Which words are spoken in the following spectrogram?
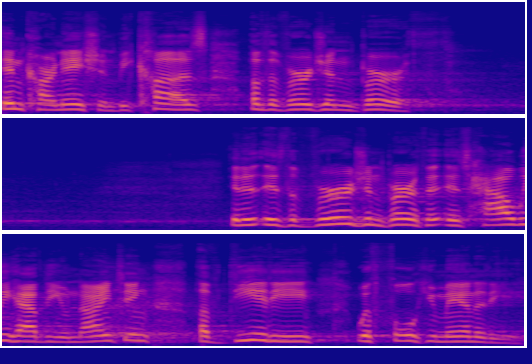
incarnation, because of the virgin birth. It is the virgin birth that is how we have the uniting of deity with full humanity.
